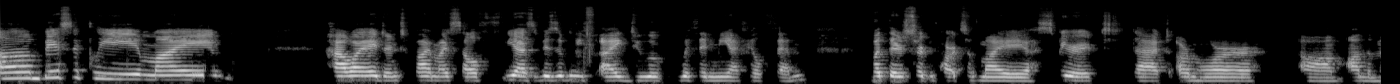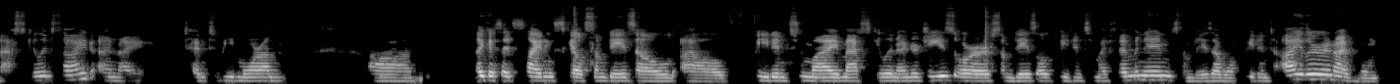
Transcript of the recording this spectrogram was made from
um, basically, my how I identify myself, yes, visibly, I do within me, I feel femme, but there's certain parts of my spirit that are more um, on the masculine side, and I tend to be more on, um, like I said, sliding scale. Some days I'll I'll feed into my masculine energies, or some days I'll feed into my feminine. Some days I won't feed into either, and I won't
